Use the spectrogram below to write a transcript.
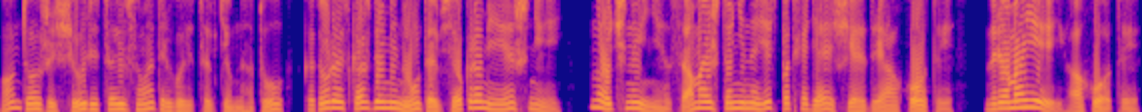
Он тоже щурится и всматривается в темноту, которая с каждой минутой все кромешней. Ночь ныне самое что ни на есть подходящее для охоты. Для моей охоты.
